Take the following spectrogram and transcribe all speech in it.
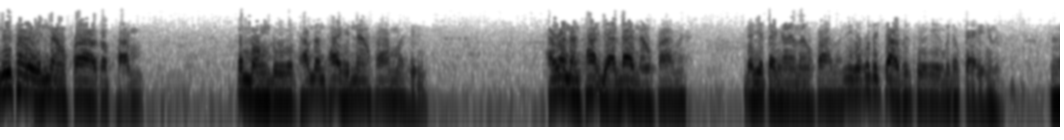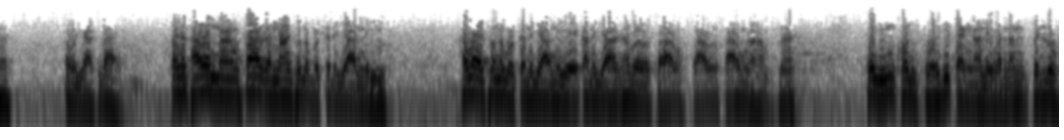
นี่ถ้าเห็นนางฟ้าก็ถาม ก็มองดูถามนันทะเห็นนางฟ้ามาเห็นถามว่านันทะอยากได้นางฟ้าไหมอยากจะแต่งงานนางฟ้าไหมนี่พระพุทธเจ้าเป็นเธอเองเป็นเจ้าแก่เองนะเขาอยากได้ท่านก็ถามว่านางฟ้ากับนางชนบทกัญญาณีคำว่าชนบทกัญญาณีกัญญาเขาเป็นสาวสาวสาวงามนะผู้หญิงคนสวยที่แต่งงานในวันนั้น เป็นลูก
